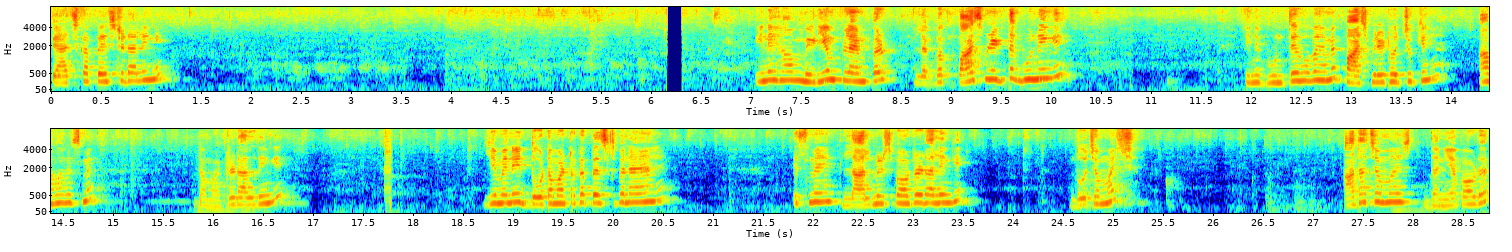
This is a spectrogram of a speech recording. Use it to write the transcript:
प्याज का पेस्ट डालेंगे। इन्हें हम मीडियम फ्लेम पर लगभग पाँच मिनट तक भूनेंगे। इन्हें भूनते हुए हमें पाँच मिनट हो चुके हैं। अब हम इसमें टमाटर डाल देंगे। ये मैंने दो टमाटर का पेस्ट बनाया है। इसमें लाल मिर्च पाउडर डालेंगे। दो चम्मच आधा चम्मच धनिया पाउडर,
